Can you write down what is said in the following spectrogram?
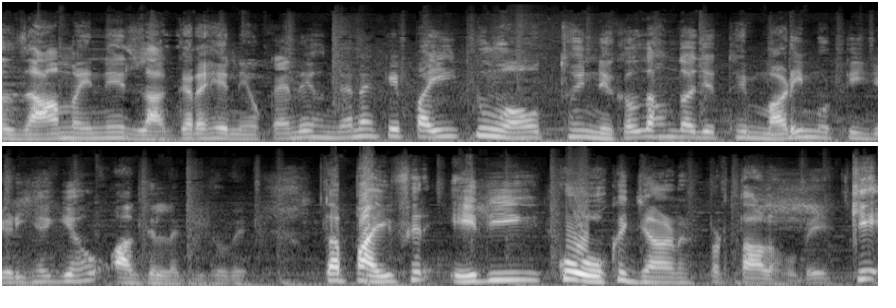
ਇਲਜ਼ਾਮ ਇੰਨੇ ਲੱਗ ਰਹੇ ਨੇ, ਉਹ ਕਹਿੰਦੇ ਹੁੰਦੇ ਨਾ ਕਿ ਭਾਈ ਧੂਆਂ ਉੱਥੋਂ ਹੀ ਨਿਕਲਦਾ ਹੁੰਦਾ ਜਿੱਥੇ ਮਾੜੀ ਮੋਟੀ ਜਿਹੜੀ ਹੈਗੀ ਆ ਉਹ ਅੱਗ ਲੱਗੀ ਹੋਵੇ, ਤਾਂ ਭਾਈ ਫਿਰ ਇਹਦੀ ਘੋਖ ਜਾਣ ਪੜਤਾਲ ਹੋਵੇ ਕਿ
